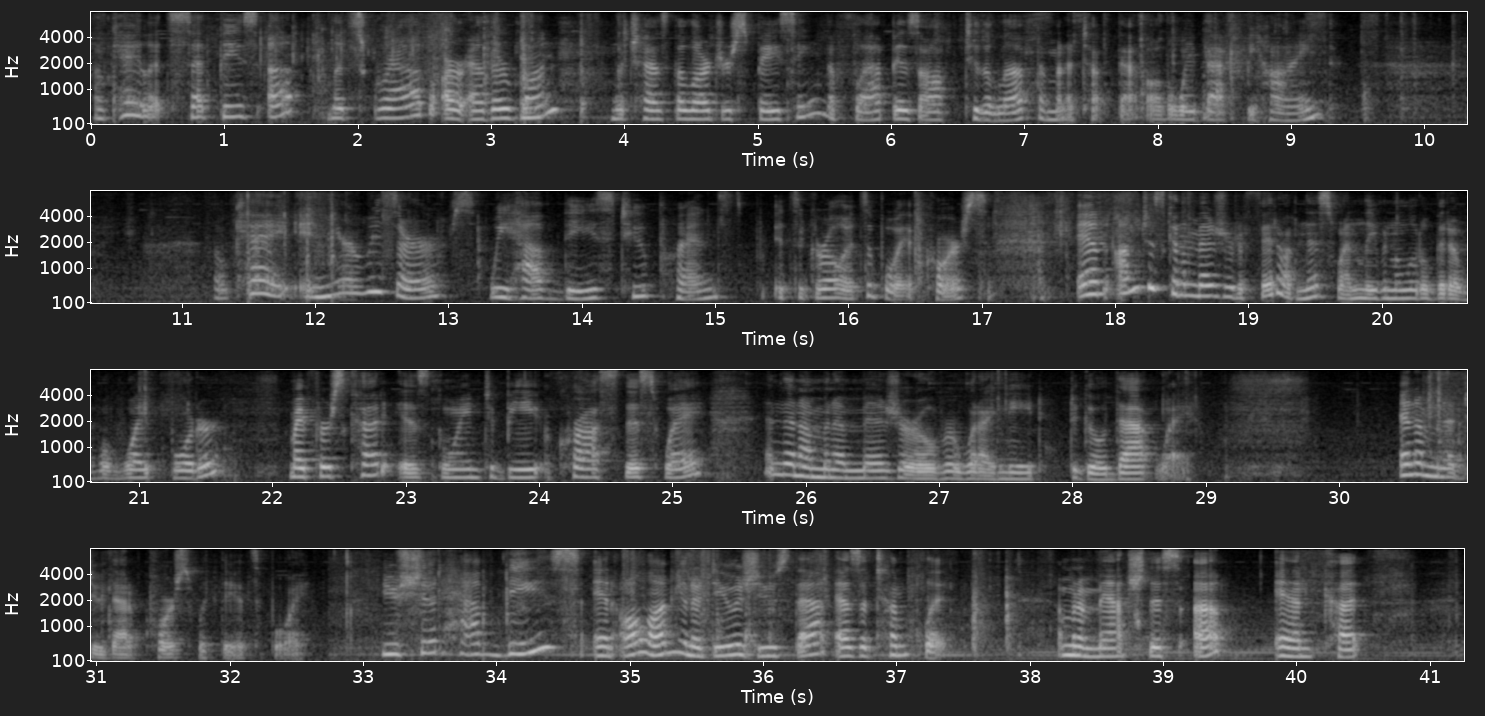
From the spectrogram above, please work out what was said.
Okay, let's set these up. Let's grab our other one, which has the larger spacing. The flap is off to the left. I'm going to tuck that all the way back behind. Okay, in your reserves, we have these two prints. It's a girl, it's a boy, of course. And I'm just going to measure to fit on this one, leaving a little bit of a white border. My first cut is going to be across this way, and then I'm going to measure over what I need to go that way. And I'm going to do that, of course, with the It's a Boy. You should have these, and all I'm going to do is use that as a template. I'm going to match this up and cut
